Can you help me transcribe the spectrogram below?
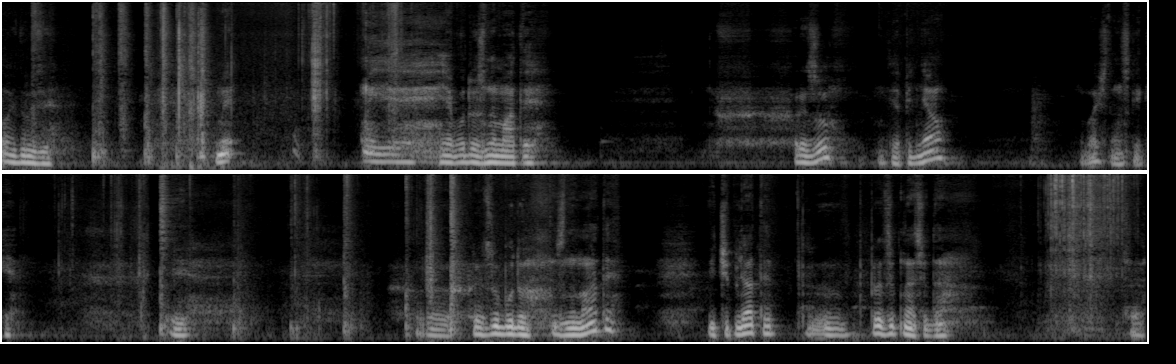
Ой, друзі. Ми... Я буду знімати фрезу. От я підняв. Бачите наскільки. І фрезу буду знімати і чіпляти е, прицепне сюди. Це,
